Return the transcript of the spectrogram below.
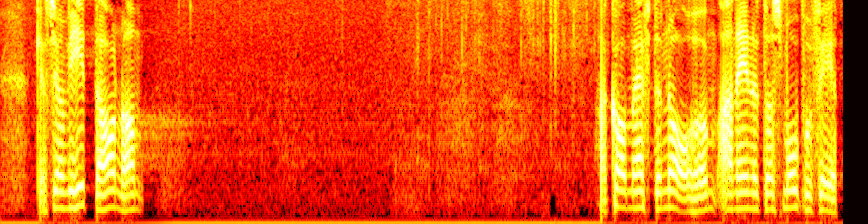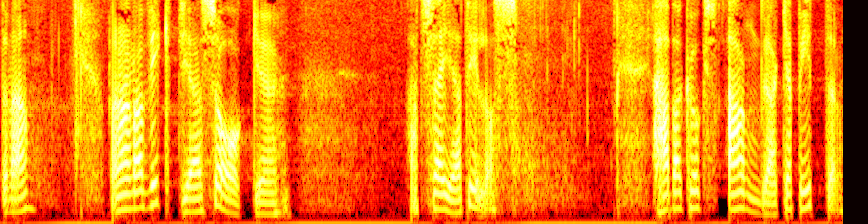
Vi Ska se om vi hittar honom. Han kommer efter Nahum, han är en av småprofeterna. Men han har viktiga saker att säga till oss. Habakuks andra kapitel.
